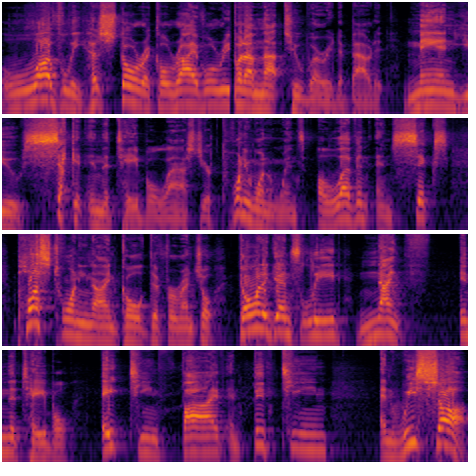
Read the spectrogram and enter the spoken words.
lovely historical rivalry, but I'm not too worried about it. Man U, second in the table last year, 21 wins, 11 and 6, plus 29 goal differential, going against lead, ninth in the table, 18 5 and 15. And we saw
